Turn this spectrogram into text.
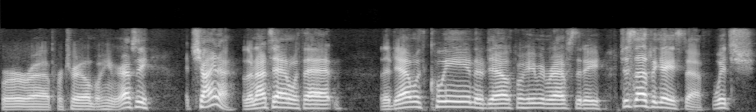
for uh, portrayal in Bohemian Rhapsody. China, they're not down with that. They're down with Queen. They're down with Bohemian Rhapsody. Just not the gay stuff. Which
